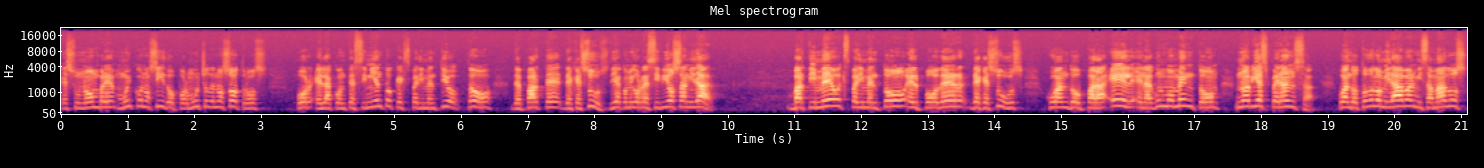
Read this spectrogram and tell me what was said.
es un hombre muy conocido por muchos de nosotros por el acontecimiento que experimentó de parte de Jesús. Diga conmigo, recibió sanidad. Bartimeo experimentó el poder de Jesús cuando para él en algún momento no había esperanza. Cuando todos lo miraban, mis amados,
